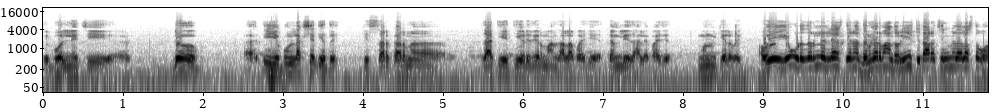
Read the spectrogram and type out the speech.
ते बोलण्याची डब ती एकूण लक्षात येतं की सरकारनं जातीय तीड निर्माण झाला पाहिजे दंगली झाल्या पाहिजेत म्हणून केलं पाहिजे. अहो एवढं जर लढले असते ना धनगर बांधवली इष्टीत आरक्षण मिळालं असतं बुवा.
